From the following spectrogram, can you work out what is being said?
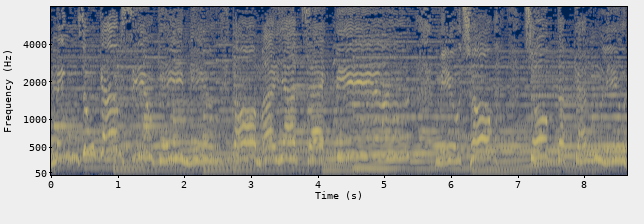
命中减少几秒，多买一只表，秒速捉得紧了，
